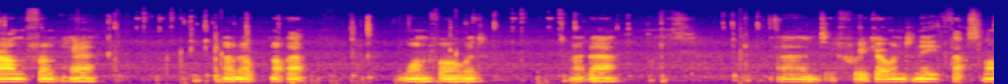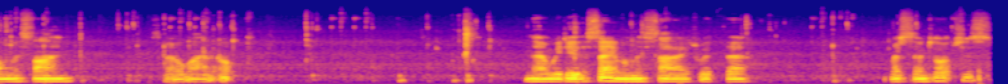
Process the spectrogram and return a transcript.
around the front here. No, no, not that. One forward, right there. And if we go underneath, that's along this line. So wire it up. And then we do the same on this side with the redstone torches.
